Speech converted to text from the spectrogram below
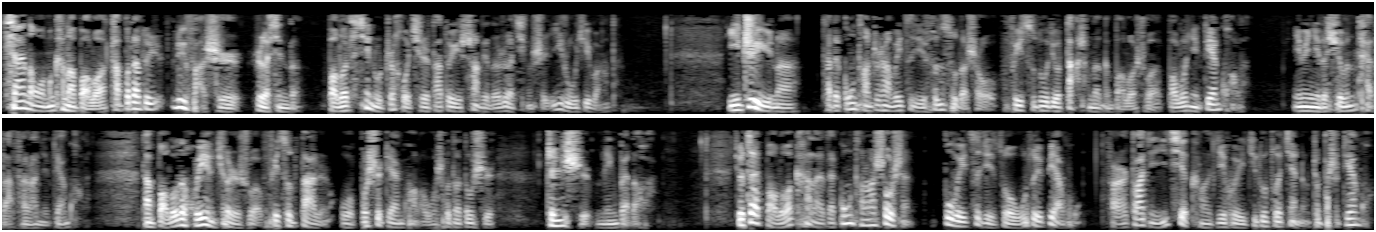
相应的，我们看到保罗，他不但对律法是热心的，保罗信主之后，其实他对于上帝的热情是一如既往的，以至于呢，他在公堂之上为自己分诉的时候，菲斯都就大声的跟保罗说：“保罗，你癫狂了，因为你的学问太大，反而让你癫狂了。”但保罗的回应却是说：“菲斯都大人，我不是癫狂了，我说的都是真实明白的话。”就在保罗看来，在公堂上受审，不为自己做无罪辩护，反而抓紧一切可能机会为基督做见证，这不是癫狂，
